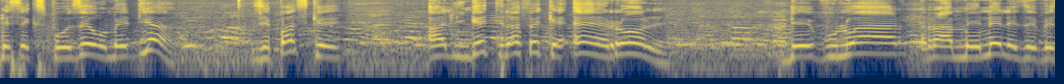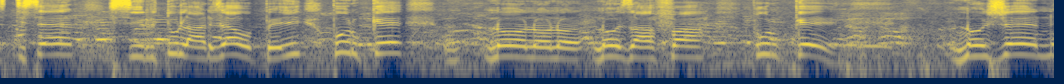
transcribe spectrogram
de s'exposer aux médias. Je pense que Alinguet n'a fait qu'un rôle de vouloir ramener les investisseurs, surtout l'argent au pays, pour que nos, nos, nos enfants, pour que nos jeunes,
